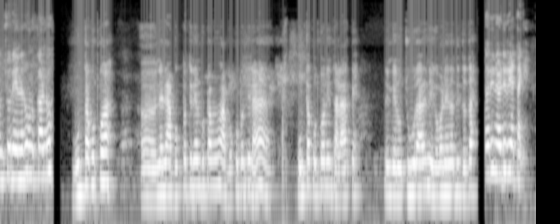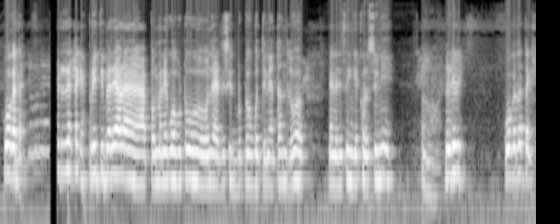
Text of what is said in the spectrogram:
ಒಂಚೂರು ಏನಾರು ಉಣ್ಕೊಂಡು. ಉಂಟ ಕುತ್ಕೋ. ನೆನೆ ಹಬ್ಬಕ್ಕೆ ಬರ್ತೀನಿ ಅಂದ್ಬಿಟ್ಟು ಅವನು ಹಬ್ಬಕ್ಕೂ ಬಂದಿಲ್ಲ. ಉಂಟ ಕೂತ್ಕೋ ನೀನು ತಲಾರ್ಕೆ. ನಿಂಗೇನು ಚೂರಾರಿ ನಿಗಮಣೆ ಇದ್ದದ? ಸರಿ ನಡೀರಿ ಅತ್ತಾಗೆ ಹೋಗದ. ನಡೀರಿ ಅತ್ತಾಗೆ ಪ್ರೀತಿ ಬೇರೆ ಅವರ ಅಪ್ಪನ ಮನೆಗೆ ಹೋಗ್ಬಿಟ್ಟು ಒಂದ್ ಎರಡು ದಿವಸ ಇದ್ಬಿಟ್ಟು ಬರ್ತೀನಿ ಅಂತ ಅಂದ್ಲು ನೆನೆ ದಿವಸ ಹಿಂಗೆ ಕಳ್ಸೀನಿ ನಡಿರಿ. ಹೋಗದ ಅತ್ತಾಗೆ.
